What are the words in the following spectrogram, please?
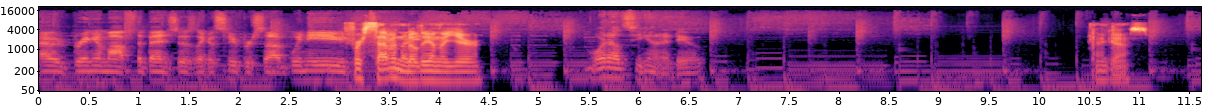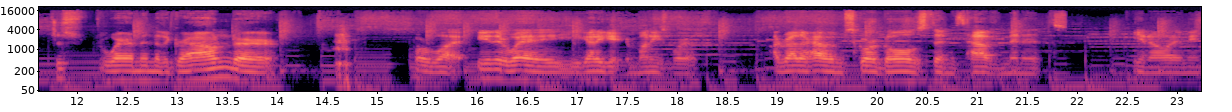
I would bring him off the bench as like a super sub. We need For seven somebody- million a year, What else are you gonna do? I guess. Just wear him into the ground, or or what? Either way, you got to get your money's worth. I'd rather have him score goals than have minutes. You know what I mean?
